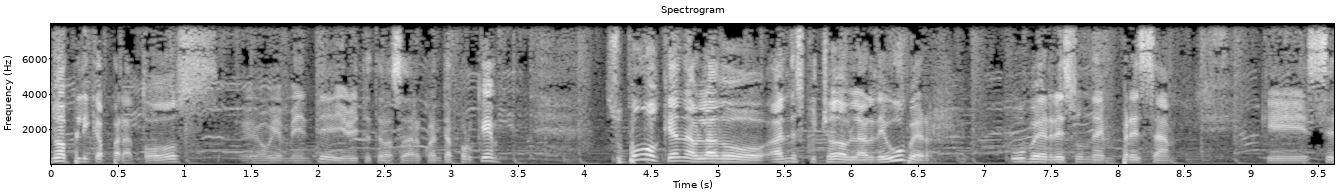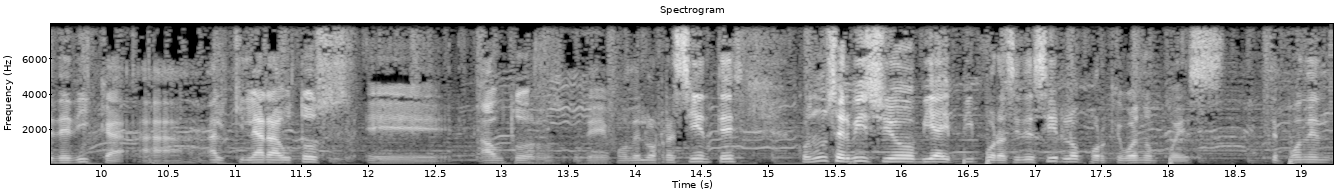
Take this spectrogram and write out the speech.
No aplica para todos, eh, obviamente, y ahorita te vas a dar cuenta por qué. Supongo que han hablado, han escuchado hablar de Uber. Uber es una empresa que se dedica a alquilar autos, eh, autos de modelos recientes, con un servicio VIP, por así decirlo, porque bueno, pues te ponen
